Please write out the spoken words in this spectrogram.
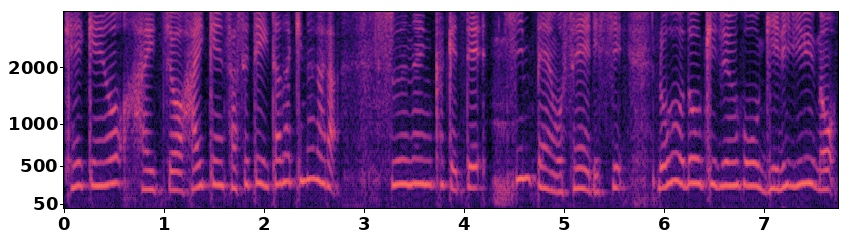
経験を拝聴拝見させていただきながら数年かけて身辺を整理し労働基準法ギリギリの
